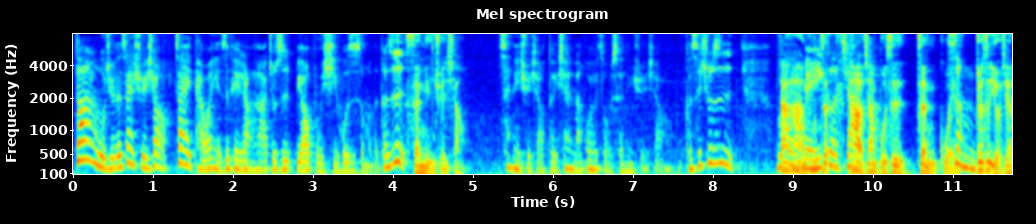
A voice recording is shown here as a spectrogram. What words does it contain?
当然，我觉得在学校在台湾也是可以让他就是不要补习或是什么的。可是森林学校，森林学校对，现在难怪会走森林学校。可是就是。但他每一个家，他好像不是正规，就是有些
